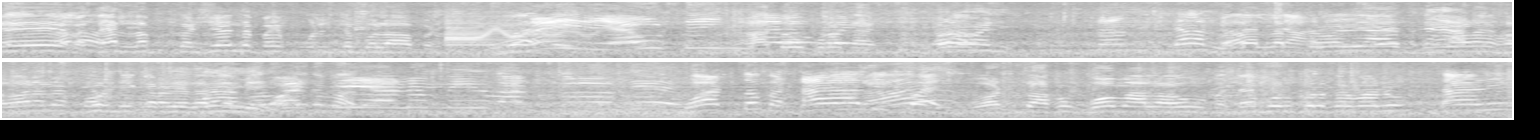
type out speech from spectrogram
રે, બધા લપ કરશે ને તો પોલીસને બોલાવવા પડશે. નહીં રહેવું નહીં. આ તો ઉપરો થાય. કરવાની. તમે. વોટ તો કોઈ. વોટ તો આખું ગોમ આલો હું બધા બોલ બોલ કરવાનું તાણી.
